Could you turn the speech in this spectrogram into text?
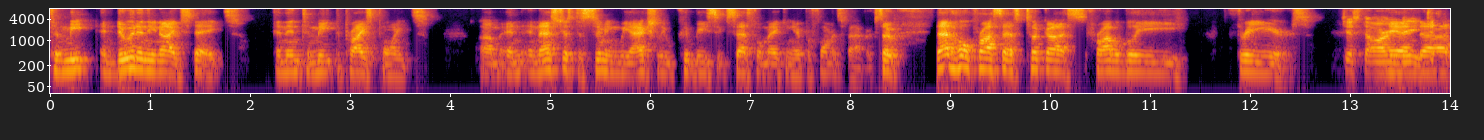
to meet and do it in the United States and then to meet the price points um, and, and that's just assuming we actually could be successful making a performance fabric. So that whole process took us probably three years. Just the R&D. Uh,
